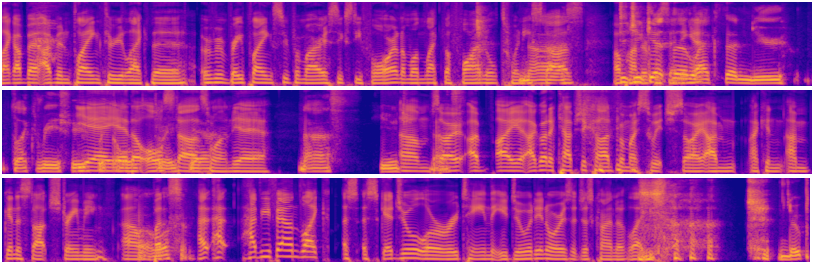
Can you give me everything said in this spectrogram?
Like I've been I've been playing through like the I've been replaying Super Mario 64 and I'm on like the final 20 Nice. stars. Did you get the it. like the new like reissue? Yeah, yeah, the all All three? Stars Yeah. one. Yeah, yeah. Nice, huge. Um, so. I, I I got a capture card for my Switch, so I, I'm I can I'm gonna start streaming. Um, oh, but awesome. ha, ha, have you found like a schedule or a routine that you do it in, or is it just kind of like nope.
